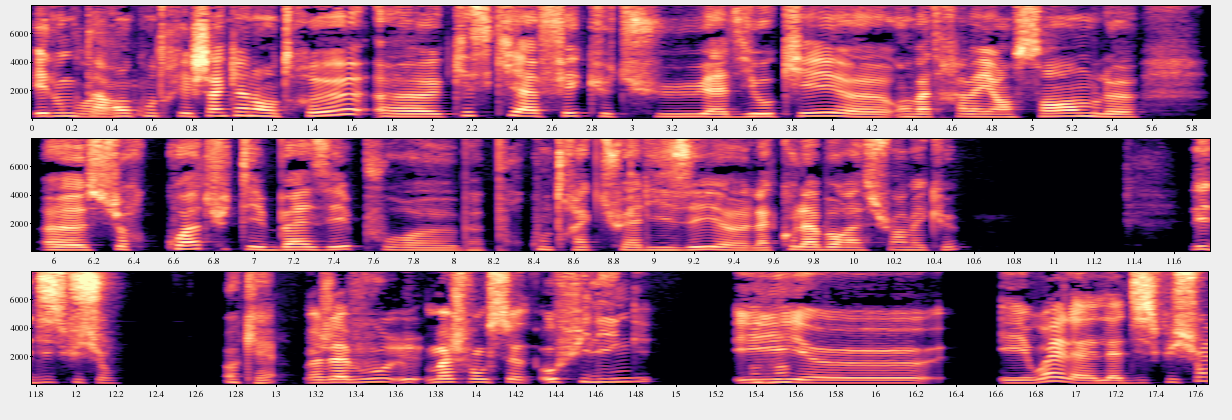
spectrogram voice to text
Et donc, tu as rencontré chacun d'entre eux. Euh, Qu'est-ce qui a fait que tu as dit, OK, euh, on va travailler ensemble Euh, Sur quoi tu t'es basé pour, bah, pour contractualiser la collaboration avec eux? Les discussions. Ok. Moi, j'avoue, moi, je fonctionne au feeling. Et, Mhm. et ouais, la, la discussion,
